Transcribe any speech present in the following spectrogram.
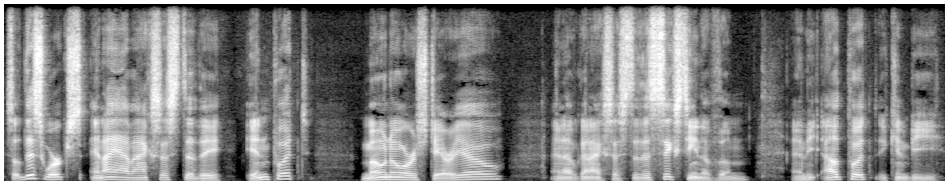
so this works and I have access to the input mono or stereo and I've got access to the 16 of them and the output it can be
